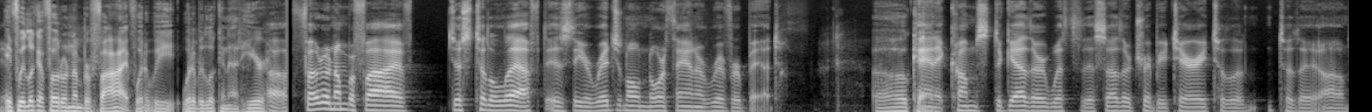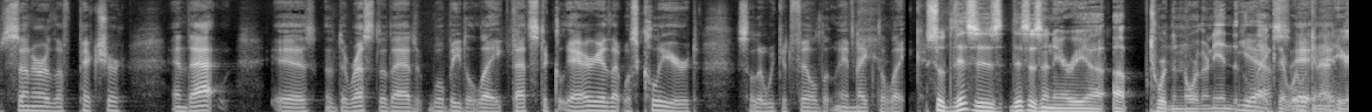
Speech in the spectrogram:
If we look at photo number five, what are we what are we looking at here? uh, photo number five, just to the left, is the original North Anna riverbed. okay. and it comes together with this other tributary to the to the um, center of the picture, and that is the rest of that will be the lake. That's the area that was cleared so that we could fill the, and make the lake. so this is this is an area up toward the northern end of the lake that we're it- looking at here.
